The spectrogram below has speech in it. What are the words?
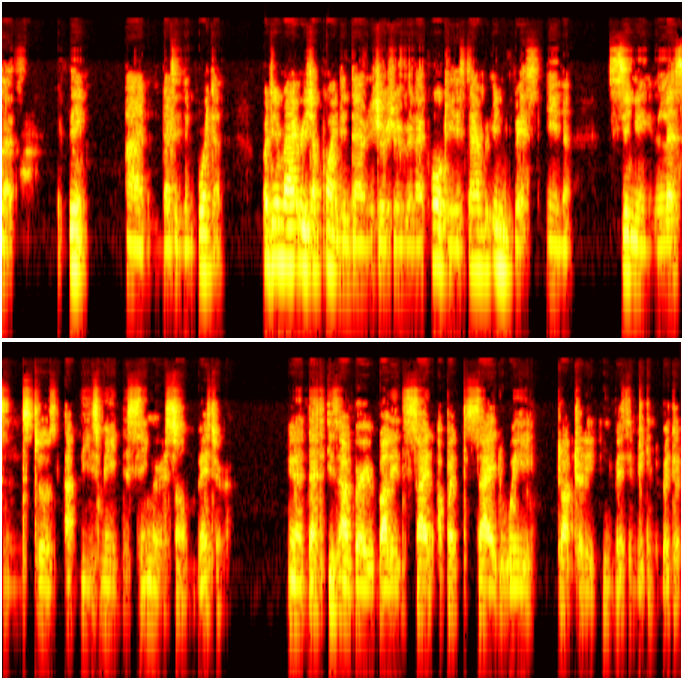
that's the thing, and that is important. But you might reach a point in time in the church where you're like, okay, it's time to invest in singing lessons to at least make the singer sound better. You know, that is a very valid side up a side way to actually invest in making the better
